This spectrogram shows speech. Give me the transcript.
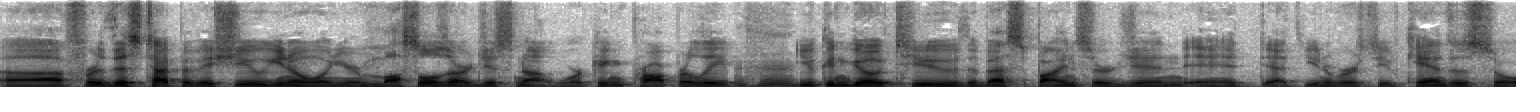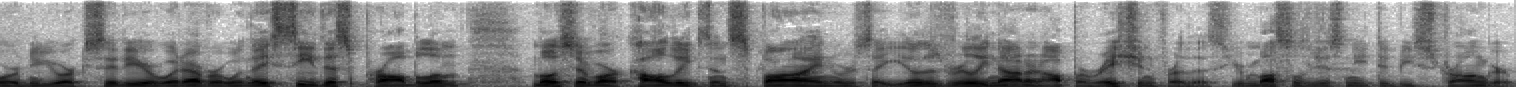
Uh, for this type of issue, you know, when your muscles are just not working properly, you can go to the best spine surgeon at, at the University of Kansas or New York City or whatever. When they see this problem, most of our colleagues in spine will say, you know, there's really not an operation for this. Your muscles just need to be stronger.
